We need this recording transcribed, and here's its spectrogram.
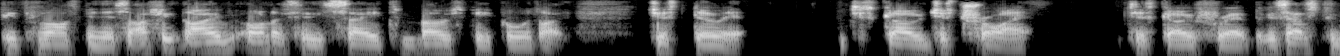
people have asked me this. I think I honestly say to most people, like, just do it, just go, just try it just go for it because that's the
